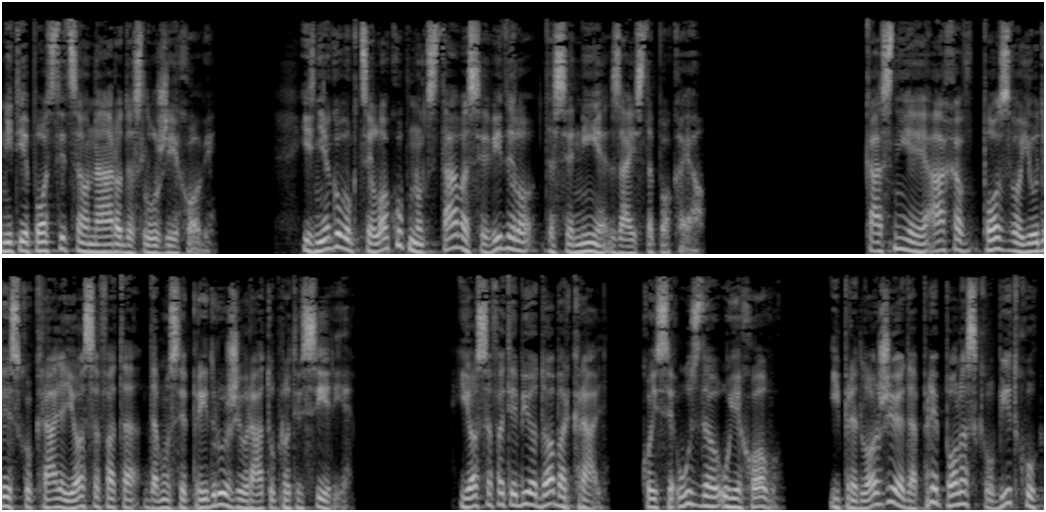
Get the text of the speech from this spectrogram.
niti je podsticao narod da služi Jehovi iz njegovog celokupnog stava se videlo da se nije zaista pokajao. Kasnije je Ahav pozvao judejskog kralja Josafata da mu se pridruži u ratu protiv Sirije. Josafat je bio dobar kralj koji se uzdao u Jehovu i predložio je da pre polaska u bitku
